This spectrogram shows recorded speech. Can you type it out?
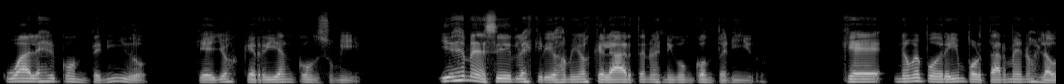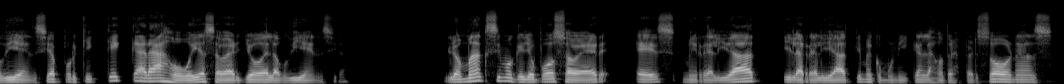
cuál es el contenido que ellos querrían consumir. Y déjenme decirles, queridos amigos, que el arte no es ningún contenido, que no me podría importar menos la audiencia, porque ¿qué carajo voy a saber yo de la audiencia? Lo máximo que yo puedo saber es mi realidad y la realidad que me comunican las otras personas,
